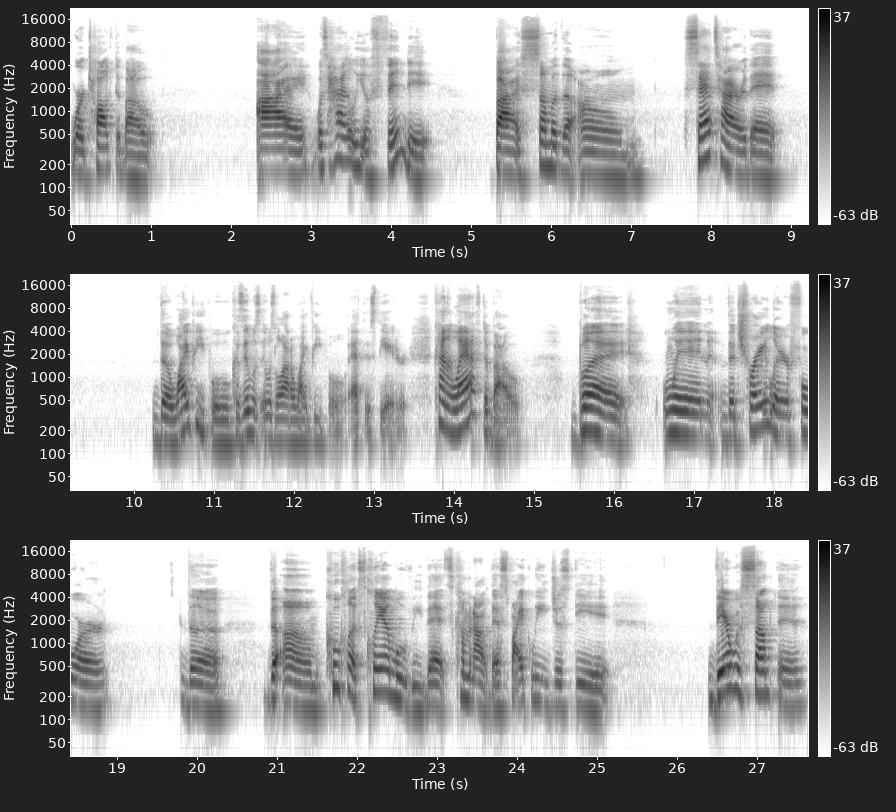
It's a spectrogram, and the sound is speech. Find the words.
were talked about, I was highly offended by some of the um satire that the white people because it was it was a lot of white people at this theater kind of laughed about. But when the trailer for the the um Ku Klux Klan movie that's coming out that Spike Lee just did there was something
